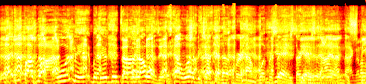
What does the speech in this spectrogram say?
that is possible. I will admit, but there's been times that I wasn't. I was chalk that up for how, what percentage? Yes, Thirty yes. percent. I- I'm not Speeding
